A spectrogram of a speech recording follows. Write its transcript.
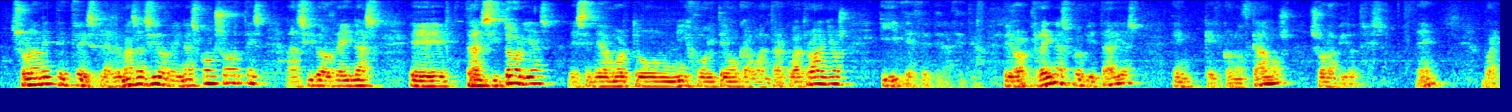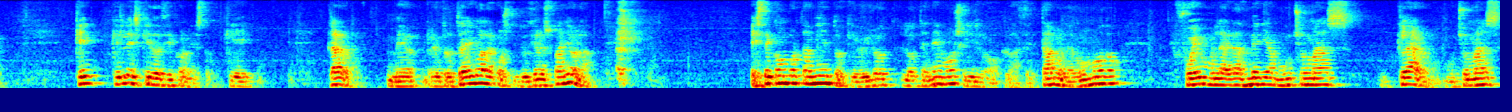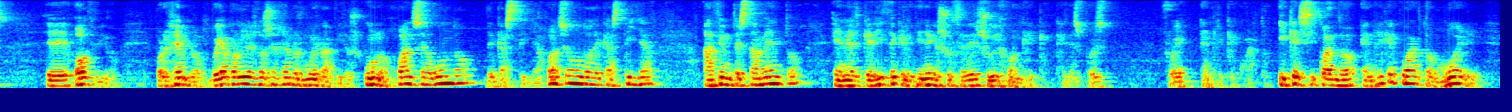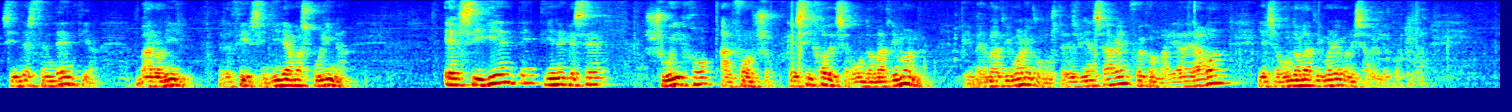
Solamente tres, las demás han sido reinas consortes, han sido reinas eh, transitorias, de se me ha muerto un hijo y tengo que aguantar cuatro años, y etcétera, etcétera. Pero reinas propietarias en que conozcamos solo ha habido tres. ¿eh? Bueno, ¿qué, ¿qué les quiero decir con esto? Que, claro, me retrotraigo a la Constitución Española. Este comportamiento que hoy lo, tenemos y lo, aceptamos de algún modo, fue en la Edad Media mucho más claro, mucho más eh, obvio. Por ejemplo, voy a ponerles dos ejemplos muy rápidos. Uno, Juan II de Castilla. Juan II de Castilla hace un testamento en el que dice que le tiene que suceder su hijo Enrique, que después fue Enrique IV. Y que si cuando Enrique IV muere sin descendencia varonil, es decir, sin línea masculina, el siguiente tiene que ser su hijo Alfonso, que es hijo del segundo matrimonio. El primer matrimonio, como ustedes bien saben, fue con María de Aragón y el segundo matrimonio con Isabel de Portugal.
